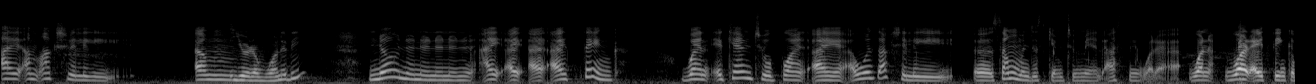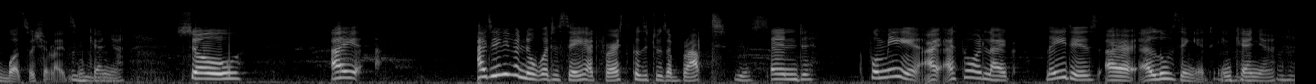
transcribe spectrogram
I am actually. Um, You're a wannabe? No, no, no, no, no, no. I, I, I, I think when it came to a point, I, I was actually uh, someone just came to me and asked me what I what, what I think about socialites in mm-hmm. Kenya. So, I I didn't even know what to say at first because it was abrupt. Yes. And for me, I, I thought like ladies are, are losing it in mm-hmm. Kenya. Mm-hmm.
